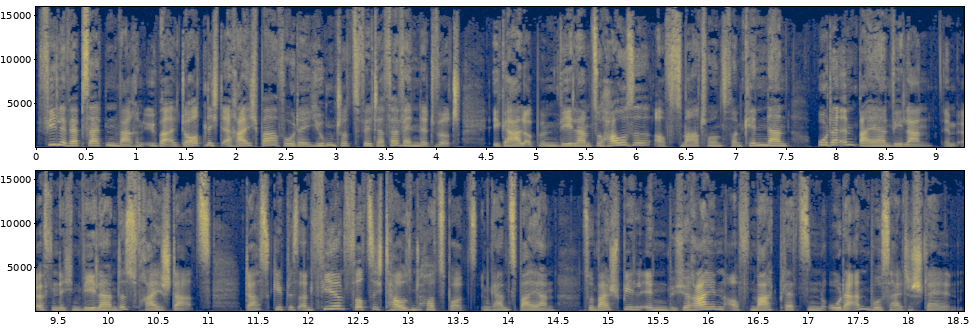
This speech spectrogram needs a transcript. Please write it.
viele Webseiten waren überall dort nicht erreichbar, wo der Jugendschutzfilter verwendet wird. Egal ob im WLAN zu Hause, auf Smartphones von Kindern oder im Bayern-WLAN, im öffentlichen WLAN des Freistaats. Das gibt es an 44.000 Hotspots in ganz Bayern, zum Beispiel in Büchereien, auf Marktplätzen oder an Bushaltestellen.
